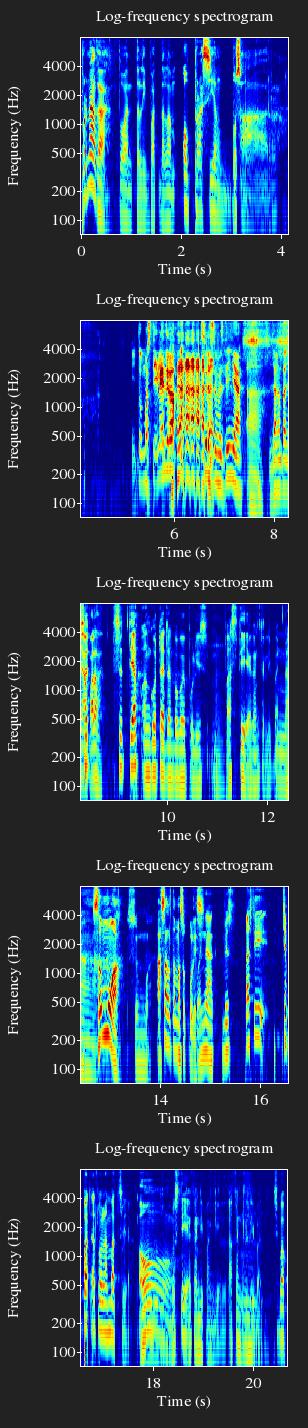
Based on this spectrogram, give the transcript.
pernahkah tuan terlibat dalam operasi yang besar? Itu mestilah tu Sudah semestinya Jangan tanya Set- apalah Setiap anggota dan pegawai polis pasti akan terlibat. Nah Semua Semua. asal termasuk polis. Bis- pasti cepat atau lambat saja. Oh. Mesti akan dipanggil, akan terlibat. Sebab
